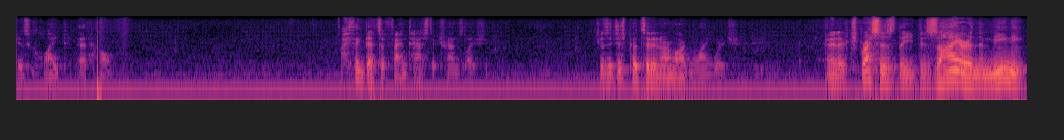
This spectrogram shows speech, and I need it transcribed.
is quite at home. I think that's a fantastic translation because it just puts it in our modern language. And it expresses the desire and the meaning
